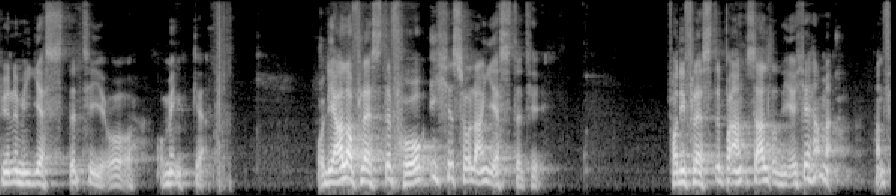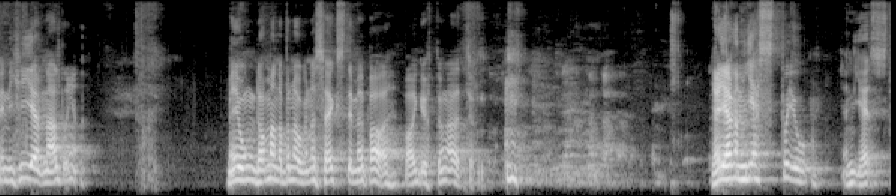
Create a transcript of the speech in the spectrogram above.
begynner min gjestetid å, å minke. Og de aller fleste får ikke så lang gjestetid. For de fleste på hans alder de er ikke her mer. Han finner ikke jevnaldringer. Vi ungdommene på noen og 60 vi er bare, bare guttunger. Jeg er en gjest på jorden. En gjest.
